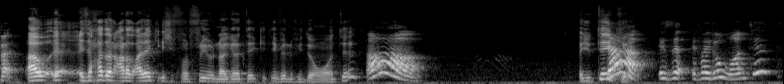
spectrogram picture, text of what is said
ف- أو إذا حدا عرض عليك شيء for free we're not gonna take it even if you don't want it. آه. You take it. لا اذا if I don't want it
